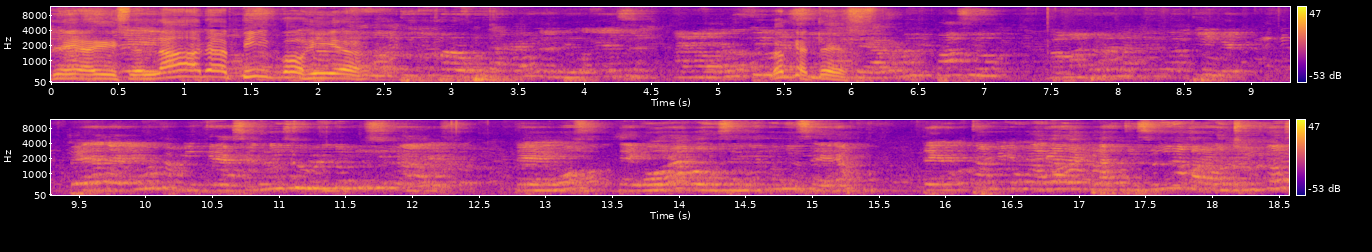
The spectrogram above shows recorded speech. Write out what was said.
There is a lot of people here. Look at this. Tenemos también tenemos un área de plasticina para los chicos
